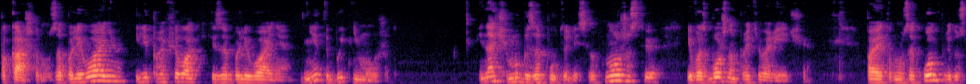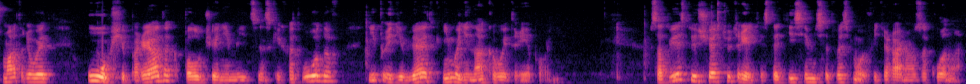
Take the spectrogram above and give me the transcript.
по кашляному заболеванию или профилактике заболевания нет и быть не может. Иначе мы бы запутались в множестве и возможном противоречии. Поэтому закон предусматривает общий порядок получения медицинских отводов и предъявляет к ним одинаковые требования. В соответствии с частью 3 статьи 78 Федерального закона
